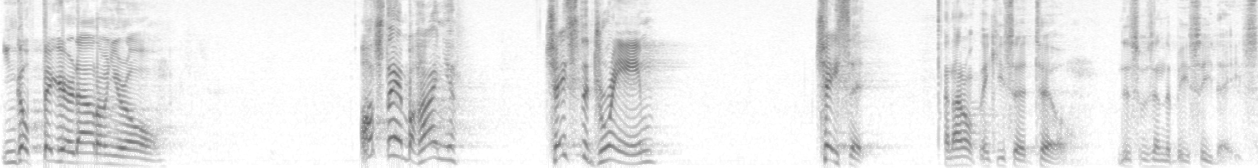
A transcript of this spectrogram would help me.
you can go figure it out on your own. I'll stand behind you. Chase the dream, chase it. And I don't think he said tell. This was in the BC days.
